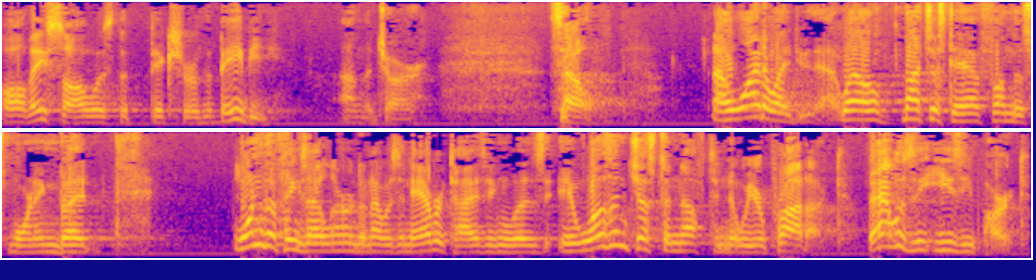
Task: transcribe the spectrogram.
all they saw was the picture of the baby on the jar. So, now why do I do that? Well, not just to have fun this morning, but one of the things I learned when I was in advertising was it wasn't just enough to know your product. That was the easy part.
